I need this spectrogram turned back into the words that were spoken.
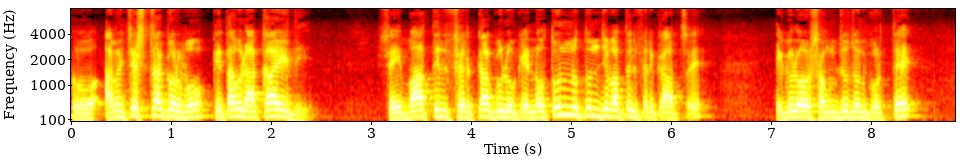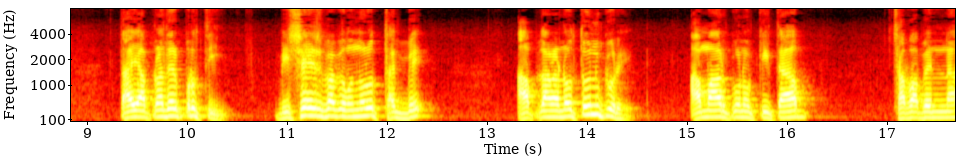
তো আমি চেষ্টা করব কিতাবুল আকায়েদি সেই বাতিল ফেরকাগুলোকে, নতুন নতুন যে বাতিল ফেরকা আছে, এগুলো সংযোজন করতে তাই আপনাদের প্রতি বিশেষভাবে অনুরোধ থাকবে, আপনারা নতুন করে আমার কোনো কিতাব ছাপাবেন না,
